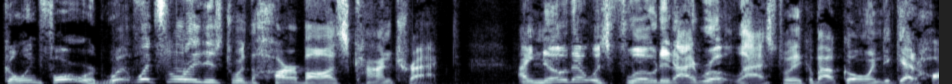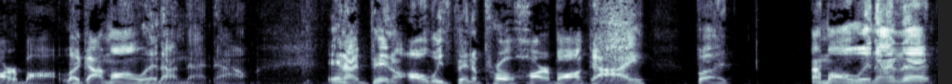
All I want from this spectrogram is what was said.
going forward with. What's the latest with the Harbaugh's contract? I know that was floated. I wrote last week about going to get Harbaugh. Like I'm all in on that now, and I've been always been a pro Harbaugh guy, but I'm all in on that.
